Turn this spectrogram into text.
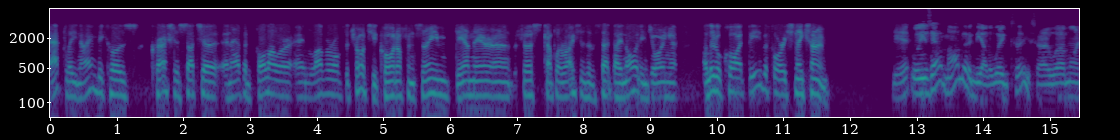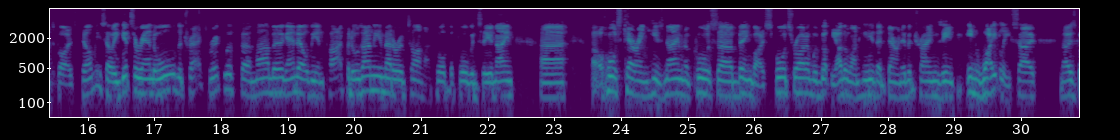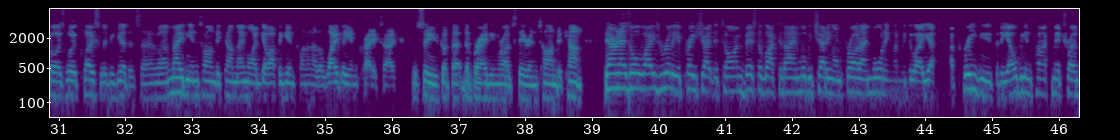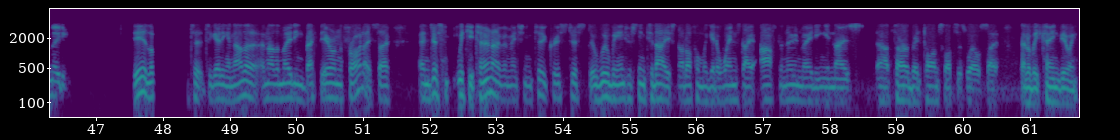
aptly named because Crash is such a, an avid follower and lover of the trots. You quite often see him down there uh, the first couple of races of Saturday night enjoying a, a little quiet beer before he sneaks home. Yeah, well, he was out at Marburg the other week too, so uh, my spies tell me. So he gets around all the tracks, Redcliffe, uh, Marburg, and Albion Park, but it was only a matter of time, I thought, before we'd see a name, uh, a horse carrying his name. And of course, uh, being by Sportswriter, we've got the other one here that Darren Ebbett trains in, in Waitley. So those guys work closely together. So uh, maybe in time to come, they might go up against one another, Waitley and Craddock. So we'll see who's got the, the bragging rights there in time to come. Darren, as always, really appreciate the time. Best of luck today, and we'll be chatting on Friday morning when we do a, uh, a preview for the Albion Park Metro meeting. Yeah, look to, to getting another another meeting back there on the Friday. So, and just with your turnover mentioning too, Chris, just it will be interesting today. It's not often we get a Wednesday afternoon meeting in those uh, thoroughbred time slots as well. So that'll be keen viewing.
